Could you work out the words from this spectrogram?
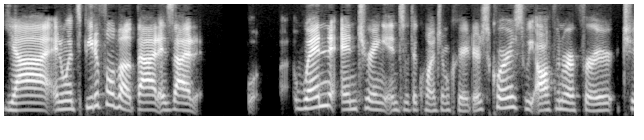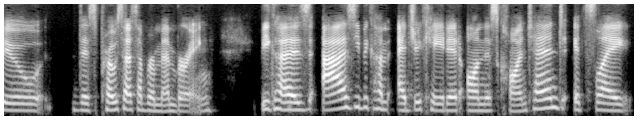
Yeah and what's beautiful about that is that when entering into the quantum creators course we often refer to this process of remembering because as you become educated on this content it's like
